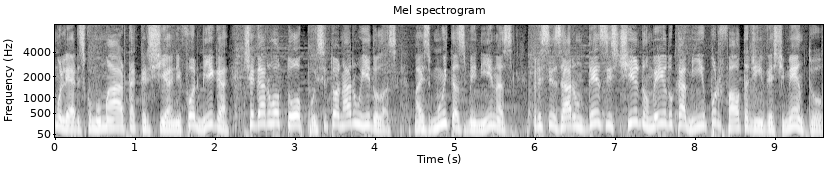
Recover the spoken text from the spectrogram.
Mulheres como Marta, Cristiane e Formiga chegaram ao topo e se tornaram ídolas, mas muitas meninas precisaram desistir no meio do caminho por falta de investimento.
